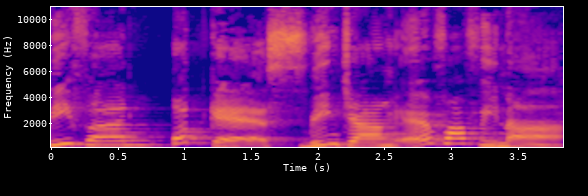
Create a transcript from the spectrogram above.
Bivan Podcast. Bincang Eva Vina.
